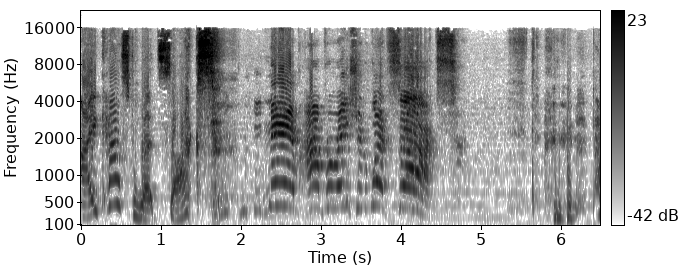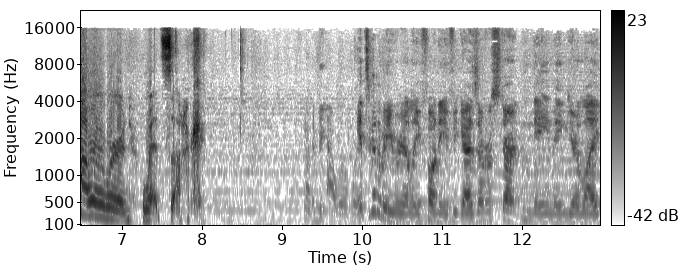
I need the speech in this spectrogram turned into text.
I cast wet socks. Nim! Operation Wet Socks! Power word, wet sock. Be- It's gonna be really funny if you guys ever start naming your, like,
